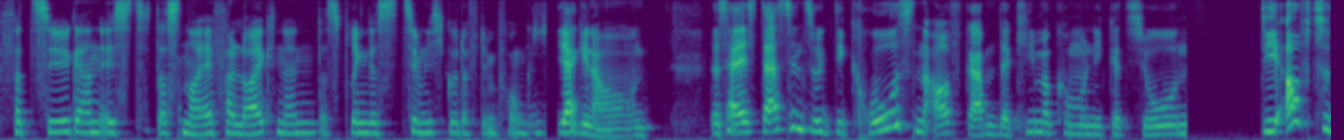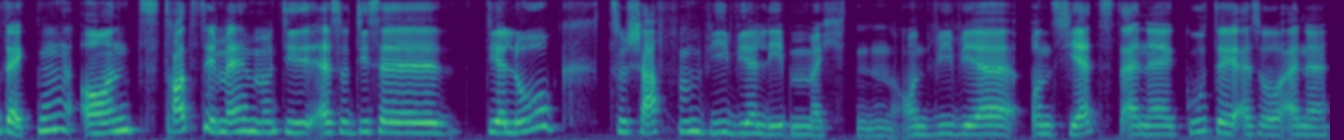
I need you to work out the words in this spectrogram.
verzögern ist das neue Verleugnen. Das bringt es ziemlich gut auf den Punkt. Ja, genau. Und das heißt, das sind so die großen Aufgaben der Klimakommunikation, die aufzudecken und trotzdem die, also diese Dialog zu schaffen, wie wir leben möchten und wie wir uns jetzt eine gute, also eine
